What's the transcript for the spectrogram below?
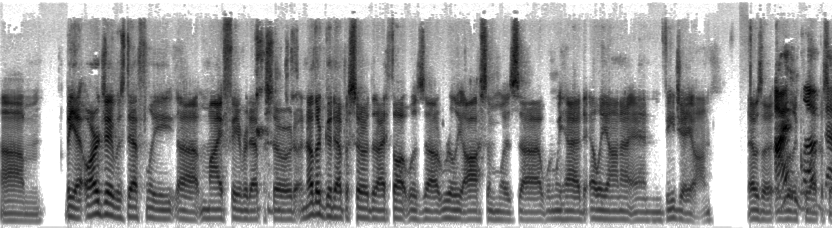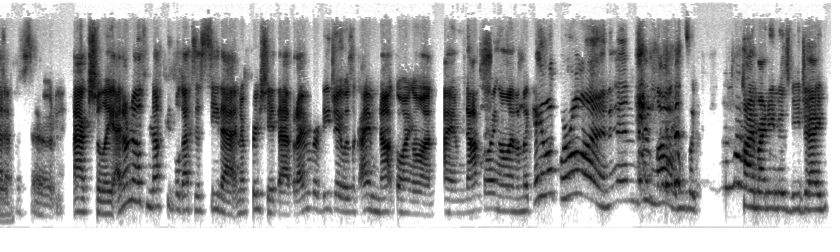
Um, but yeah, RJ was definitely uh, my favorite episode. Another good episode that I thought was uh, really awesome was uh, when we had Eliana and VJ on. That was a, a really I cool loved that episode. Actually, I don't know if enough people got to see that and appreciate that, but I remember VJ was like, "I am not going on. I am not going on." I'm like, "Hey, look, we're on, and we're live." like, "Hi, my name is VJ."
